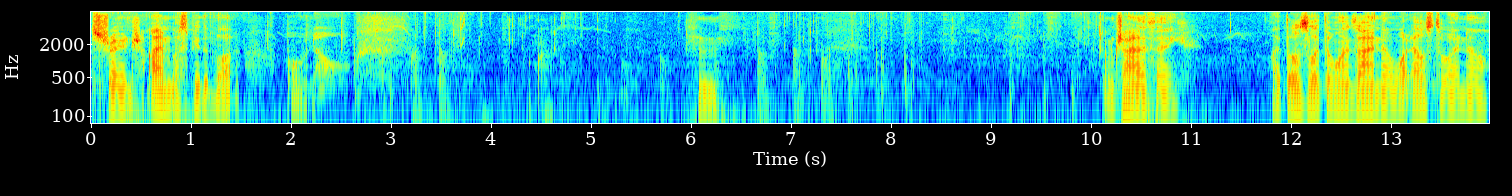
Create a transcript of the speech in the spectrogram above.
Strange. I must be the bot. Oh no. Hmm. I'm trying to think. Like those are like the ones I know. What else do I know?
